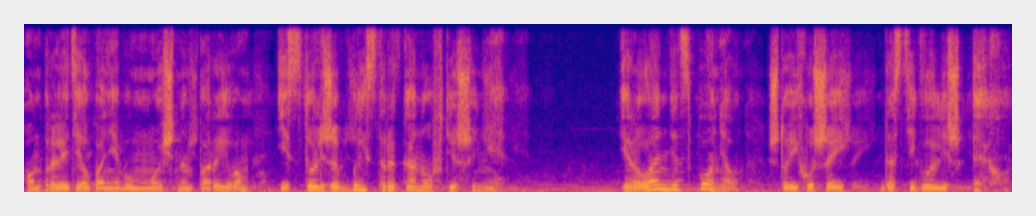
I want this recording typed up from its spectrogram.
Он пролетел по небу мощным порывом и столь же быстро канул в тишине. Ирландец понял, что их ушей достигло лишь эхо.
